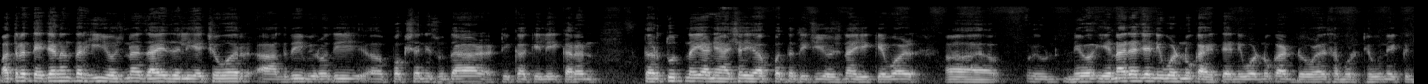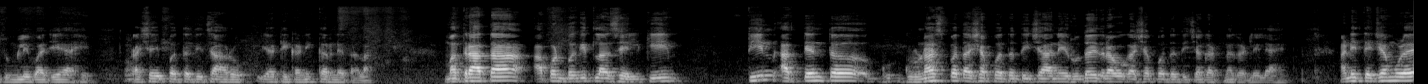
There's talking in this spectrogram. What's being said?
मात्र त्याच्यानंतर ही योजना जाहीर झाली. याच्यावर अगदी विरोधी पक्षांनी सुद्धा टीका केली. कारण तरतूद नाही आणि अशा या पद्धतीची योजना ही केवळ निव येणाऱ्या ज्या निवडणुका आहेत त्या निवडणुका डोळ्यासमोर ठेवून एक जुमलीबाजी आहे अशाही पद्धतीचा आरोप या ठिकाणी करण्यात आला. मात्र आता आपण बघितलं असेल की तीन अत्यंत घृ- घृणास्पद अशा पद्धतीच्या आणि हृदयद्रावक अशा पद्धतीच्या घटना घडलेल्या आहेत. आणि त्याच्यामुळे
